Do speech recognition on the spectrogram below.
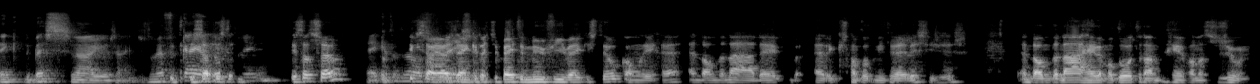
denk ik, de beste scenario zijn. Dus nog even keihard dat- is dat-. Is dat zo? Nee, ik dat zou juist denken dat je beter nu vier weken stil kan liggen en dan daarna, de hele- en ik snap dat het niet realistisch is, en dan daarna helemaal door tot aan het begin van het seizoen.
